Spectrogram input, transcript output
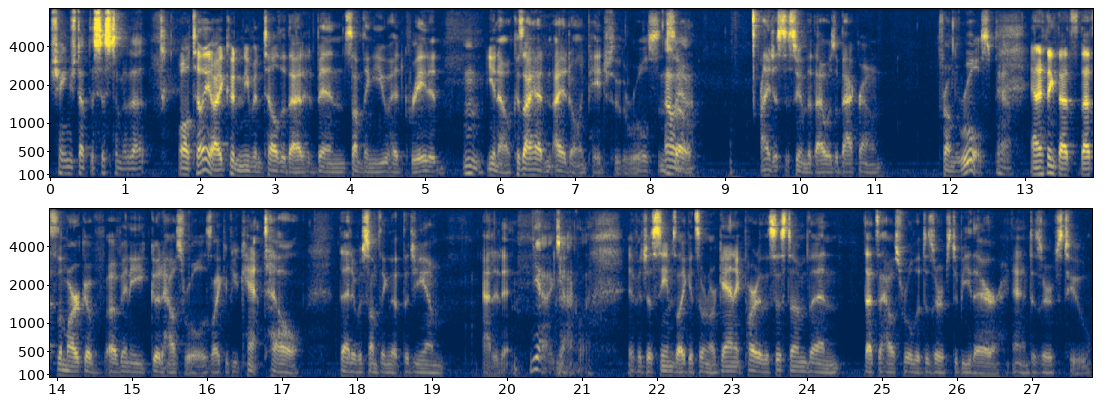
changed up the system a bit Well, I'll tell you, I couldn't even tell that that had been something you had created. Mm. You know, because I hadn't, I had only paged through the rules, and Oh, so I just assumed that that was a background from the rules. yeah And I think that's that's the mark of of any good house rule is like if you can't tell that it was something that the GM added in. yeah exactly If it just seems like it's an organic part of the system, then that's a house rule that deserves to be there and deserves to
